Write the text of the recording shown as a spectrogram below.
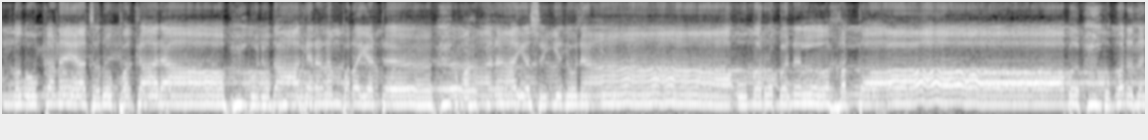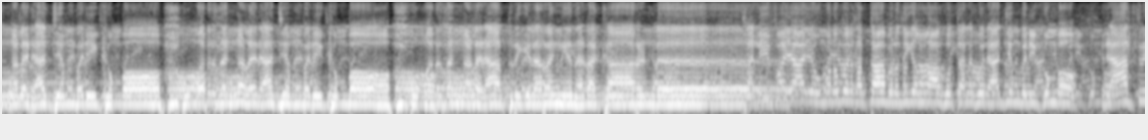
എന്ന് നോക്കണേ ആ ചെറുപ്പക്കാരാ. ഒരു ഉദാഹരണം പറയട്ടെ. മഹാനായ സയ്യിദുന ഉമർ ഇബ്നുൽ ഖത്താബ്. ഉമർ തങ്ങളെ രാജ്യം ഭരിക്കുമ്പോ ഉമർ തങ്ങളെ രാജ്യം ഭരിക്കുമ്പോ ഉമർ തങ്ങളെ രാത്രിയിൽ ഇറങ്ങി നടക്കാറുണ്ട്. ഖലീഫയായ ഉമർ ഇബ്നുൽ ഖത്താബ് റളിയല്ലാഹു തആല രാജ്യം ഭരിക്കുമ്പോ രാത്രി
